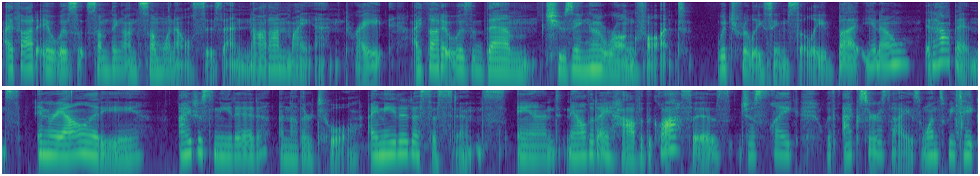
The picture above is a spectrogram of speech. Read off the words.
I thought it was something on someone else's end, not on my end, right? I thought it was them choosing a wrong font, which really seems silly, but you know, it happens. In reality, I just needed another tool. I needed assistance. And now that I have the glasses, just like with exercise, once we take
